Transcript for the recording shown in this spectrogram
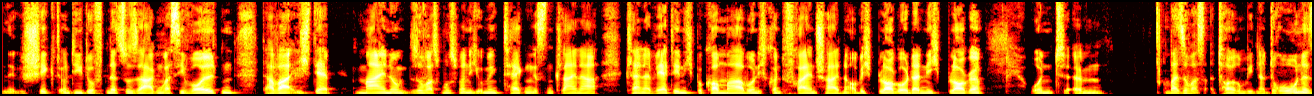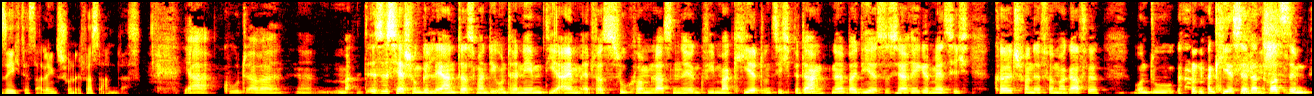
geschickt und die durften dazu sagen, was sie wollten. Da war ich der Meinung, sowas muss man nicht unbedingt taggen, ist ein kleiner, kleiner Wert, den ich bekommen habe und ich konnte frei entscheiden, ob ich blogge oder nicht blogge. Und ähm, bei sowas teurem wie einer Drohne sehe ich das allerdings schon etwas anders. Ja, gut, aber ne, es ist ja schon gelernt, dass man die Unternehmen, die einem etwas zukommen lassen, irgendwie markiert und sich bedankt. Ne? Bei dir ist es ja regelmäßig Kölsch von der Firma Gaffel und du markierst ja dann trotzdem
